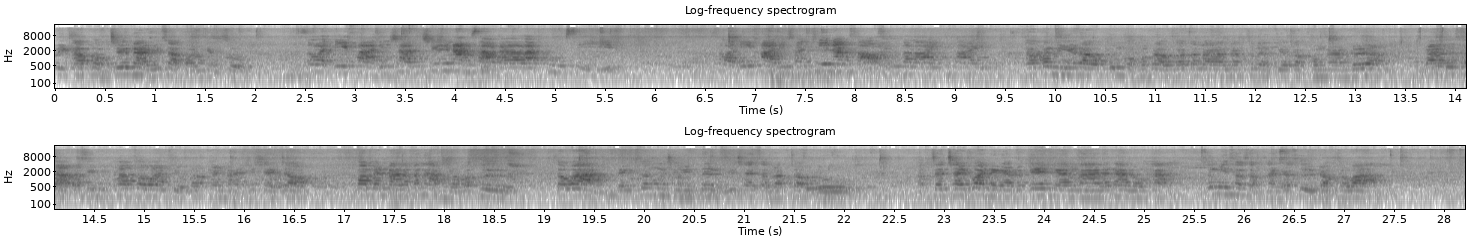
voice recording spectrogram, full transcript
สวัสดีครับ ผมชื่อนายวิสาพรเขียนสุข สวัสดีค่ะ ดิฉันชื่อนางสาวดารารัตน์ภูศรีสวัสดีค่ะ ดิฉันชื่อนางสาวอินตราอินไทยครับวันนี้เรากลุ่มของพวกเราก็จะมานำเสนอเกี่ยวกับโครงงานเรื่อง การศึกษาประสิทธิภาพสว่านผิวกับแผ่นไม้ที่ใช้เจาะความเป็นมาและปัญหาของเราก็คือสว่านเป็นเครื่องมือชนิดหนึ่งที่ใช้สำหรับเจาะรูจะใช้บ่อยในงานประเภทงานไม้และงานโลหะซึ่งมีส่วนสำคัญก็คือดอกสว่าน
